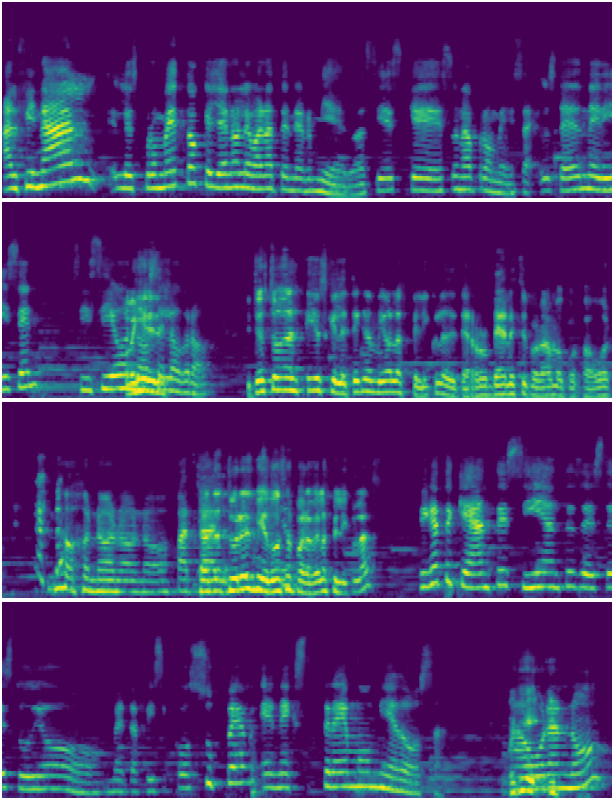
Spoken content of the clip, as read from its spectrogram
Al final les prometo que ya no le van a tener miedo, así es que es una promesa. Ustedes me dicen si sí o no se logró. Entonces todos aquellos que le tengan miedo a las películas de terror, vean este programa, por favor. No, no, no, no. ¿tú eres miedosa para ver las películas? Fíjate que antes sí, antes de este estudio metafísico, súper en extremo miedosa. Oye, Ahora y- no,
